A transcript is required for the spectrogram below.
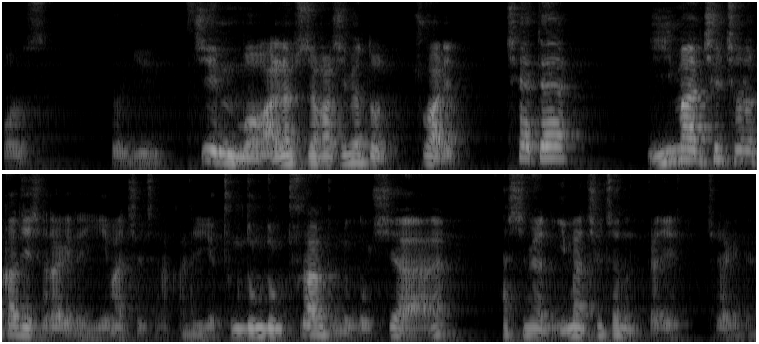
뭐 저기 찜뭐 알람 시작하시면 또 추가 할인 최대 27,000원까지 절약이 돼. 27,000원까지. 이게 둥둥둥 투랑 둥둥둥 CR 사시면 27,000원까지 절약이 돼요.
